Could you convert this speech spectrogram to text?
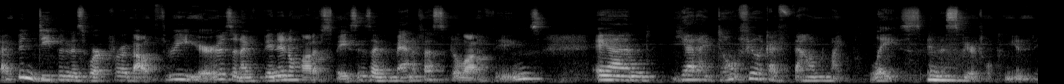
I've been deep in this work for about three years and I've been in a lot of spaces, I've manifested a lot of things, and yet I don't feel like I found my place in mm. the spiritual community.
